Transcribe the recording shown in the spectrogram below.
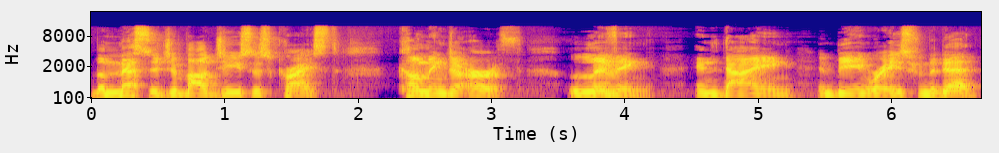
the message about Jesus Christ coming to earth, living and dying and being raised from the dead.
